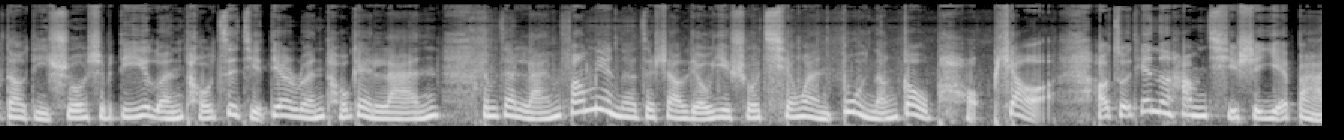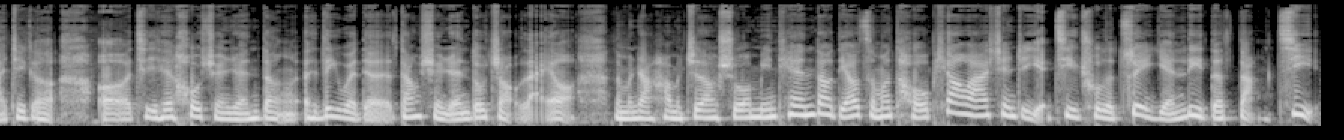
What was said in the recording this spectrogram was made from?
到底说是不是第一轮投自己，第二轮投给蓝？那么在蓝方面呢，则是要留意说，千万不能够跑票啊。好，昨天呢，他们其实也把这个呃这些候选人等立委的当选人都找来哦，那么让他们知道说明天到底要怎么投票啊，甚至也寄出了最严厉的党纪。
